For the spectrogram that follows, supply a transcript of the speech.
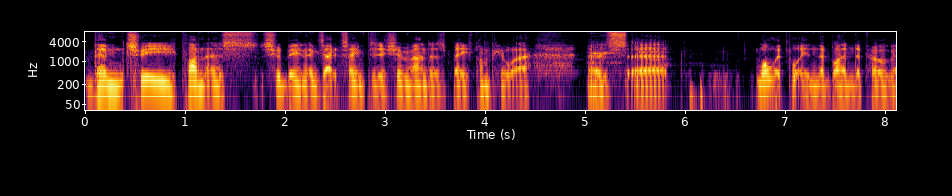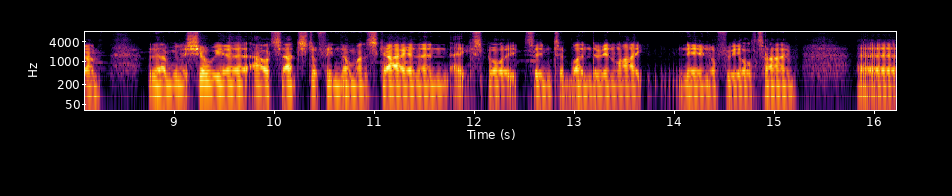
them tree planters should be in the exact same position around as base computer as uh, what we put in the Blender program. Then I'm going to show you how to add stuff in No Man's Sky and then export it into Blender in like near enough real time. Uh,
